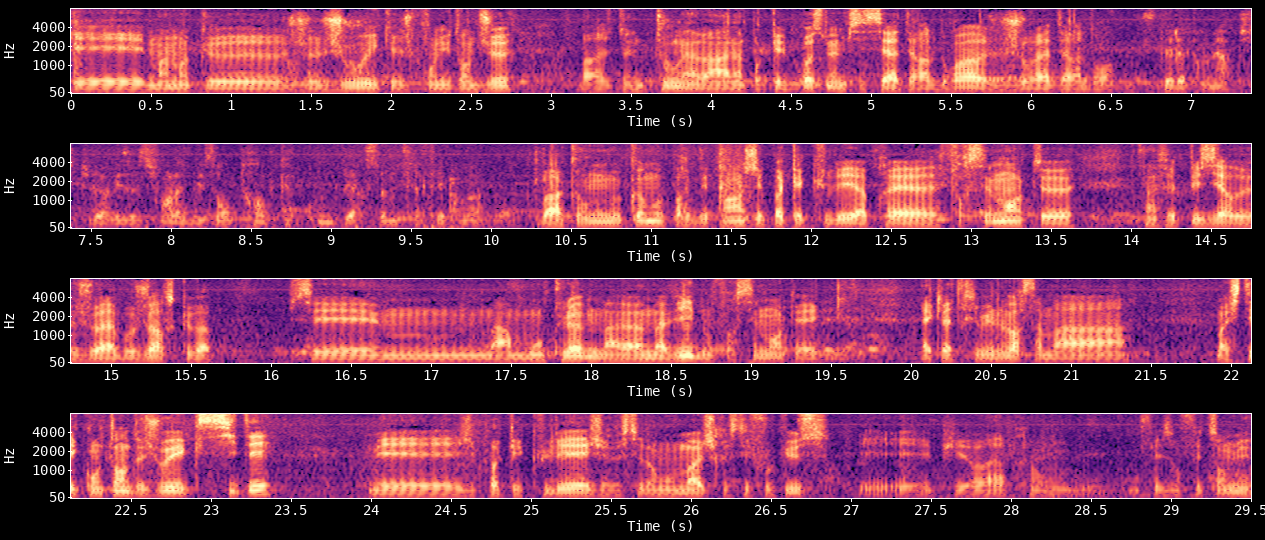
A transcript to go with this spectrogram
Et maintenant que je joue et que je prends du temps de jeu, bah, je donne tout à n'importe quel poste, même si c'est latéral droit, je jouerai latéral droit. C'était la première titularisation à la maison, 34 000 personnes, ça fait quoi? Bah, comme, comme au Parc des Princes, j'ai pas calculé. Après, forcément que ça me fait plaisir de jouer à la Beaujoire parce que bah, c'est bah, mon club, ma, ma vie. Donc forcément qu'avec avec la tribune noire, ça m'a. bah, J'étais content de jouer, excité. Mais j'ai pas calculé, j'ai resté dans mon match, resté focus. Et, puis voilà, après on, on fait, on fait de son mieux.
